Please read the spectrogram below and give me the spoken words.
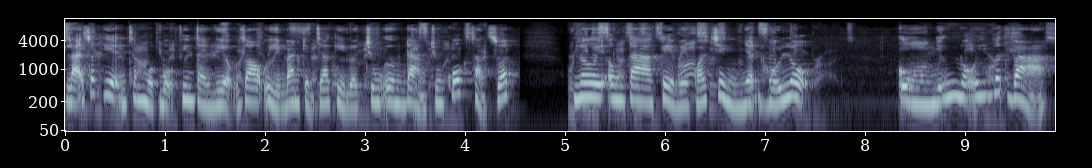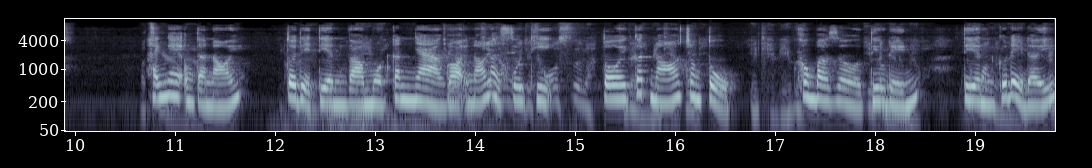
lại xuất hiện trong một bộ phim tài liệu do Ủy ban Kiểm tra Kỷ luật Trung ương Đảng Trung Quốc sản xuất, nơi ông ta kể về quá trình nhận hối lộ cùng những nỗi vất vả. Hãy nghe ông ta nói, tôi để tiền vào một căn nhà gọi nó là siêu thị, tôi cất nó trong tủ, không bao giờ tiêu đến, Tiền cứ để đấy,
